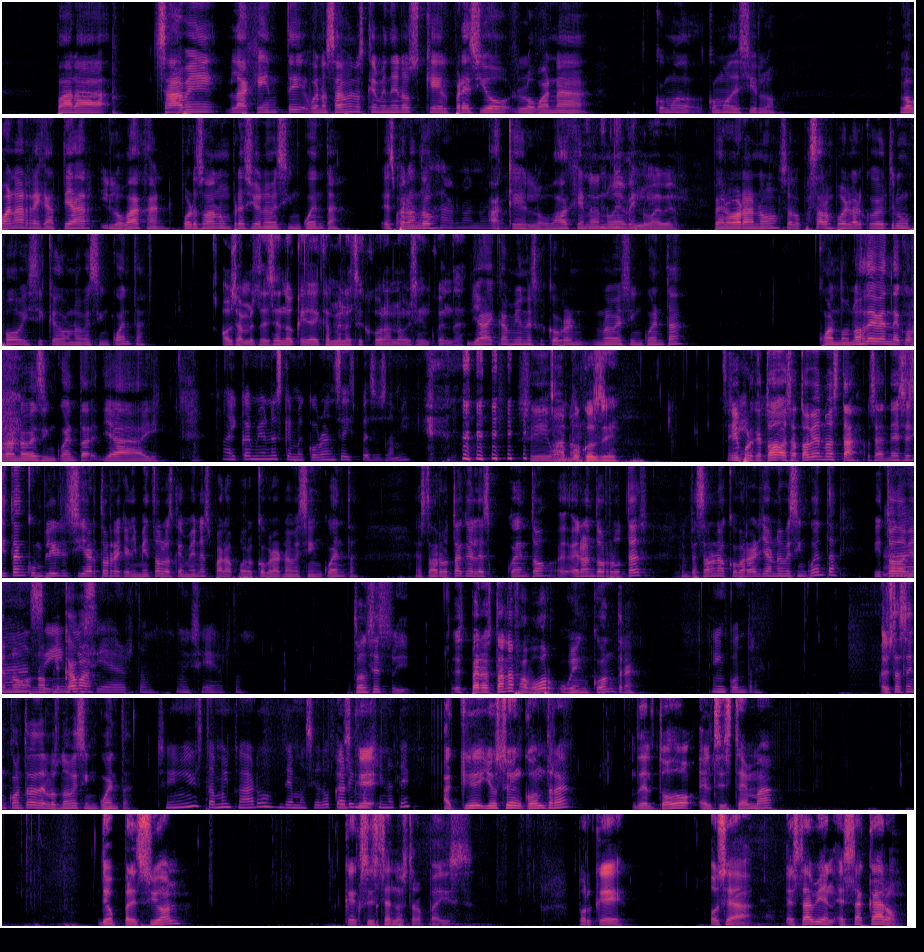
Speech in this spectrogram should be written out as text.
para, sabe la gente, bueno, saben los camioneros que el precio lo van a, ¿cómo, cómo decirlo? Lo van a regatear y lo bajan. Por eso dan un precio de 9.50. Esperando a que lo bajen a 9. 9. Pero ahora no, se lo pasaron por el arco del triunfo y sí quedó a 9.50. O sea, me está diciendo que ya hay camiones que cobran 9.50. Ya hay camiones que cobran 9.50. Cuando no deben de cobrar 9.50, ya hay. Hay camiones que me cobran seis pesos a mí. Sí, ¿A bueno. poco sí? Sí, porque todo, o sea, todavía no está. O sea, necesitan cumplir ciertos requerimientos los camiones para poder cobrar 9.50. Esta ruta que les cuento, eh, eran dos rutas, empezaron a cobrar ya 9.50 y todavía no, Ah, no sí, aplicaba. Muy cierto, muy cierto. Entonces, Sí. pero ¿están a favor o en contra? En contra. Tú estás en contra de los 9.50. Sí, está muy caro, demasiado caro, Es que- imagínate. Aquí yo estoy en contra del todo el sistema de opresión que existe en nuestro país. Porque, o sea, está bien, está caro.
